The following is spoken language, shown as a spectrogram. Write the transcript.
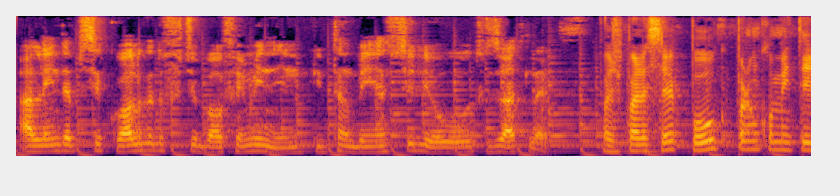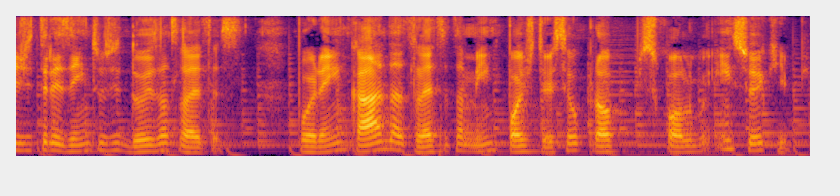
além da psicóloga do futebol feminino, que também auxiliou outros atletas. Pode parecer pouco para um comitê de 302 atletas, Porém, cada atleta também pode ter seu próprio psicólogo em sua equipe.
